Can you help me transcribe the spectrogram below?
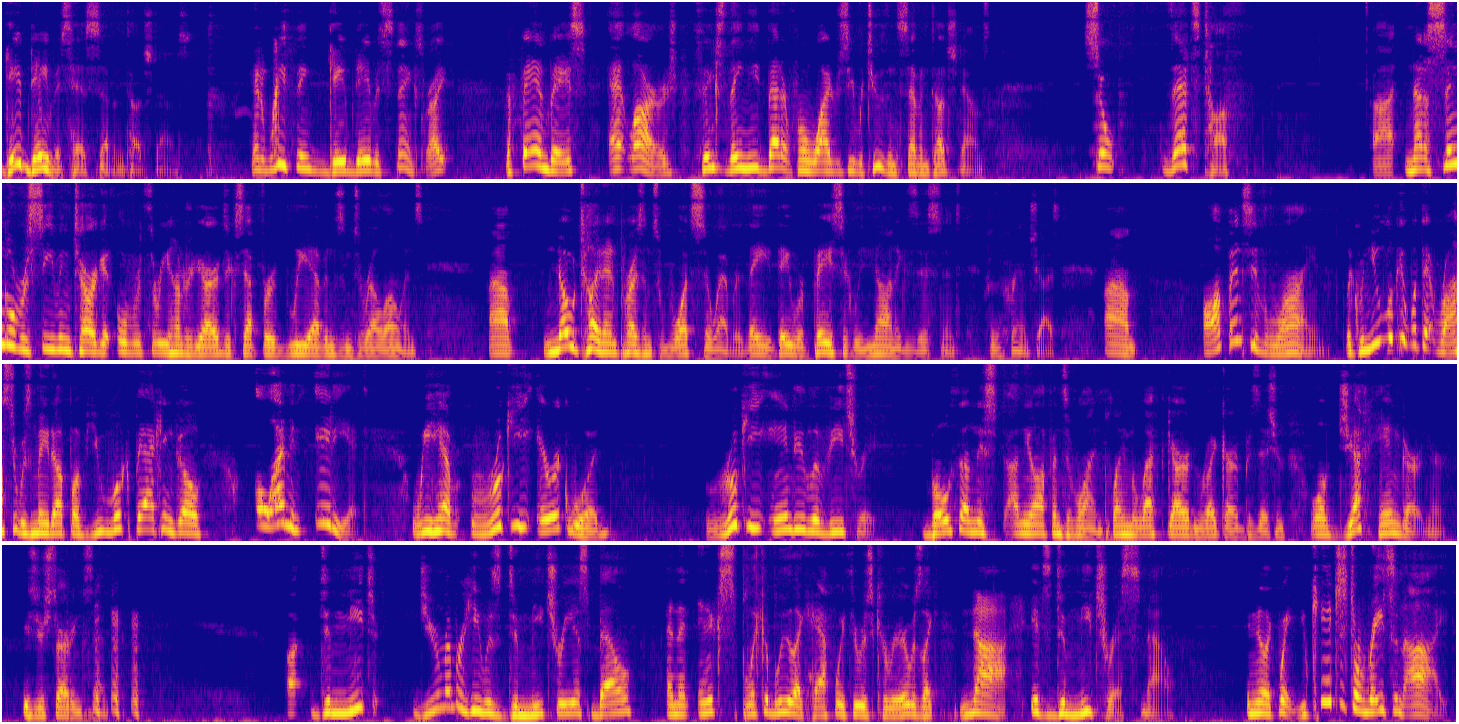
Gabe Davis has seven touchdowns. And we think Gabe Davis stinks, right? The fan base at large thinks they need better from a wide receiver two than seven touchdowns. So that's tough. Uh, not a single receiving target over 300 yards except for Lee Evans and Terrell Owens. Uh, no tight end presence whatsoever. They they were basically non-existent for the franchise. Um, offensive line, like when you look at what that roster was made up of, you look back and go, "Oh, I'm an idiot." We have rookie Eric Wood, rookie Andy Levitre, both on this on the offensive line, playing the left guard and right guard position, while Geoff Hangartner is your starting center. uh, Dimitri, do you remember he was Demetrius Bell? And then inexplicably, like halfway through his career, was like, nah, it's Demetress now. And you're like, wait, you can't just erase an I.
